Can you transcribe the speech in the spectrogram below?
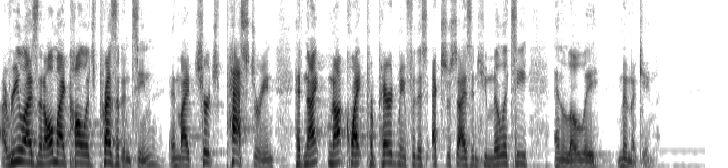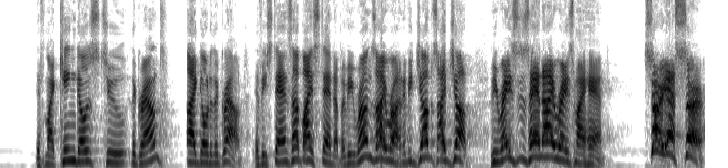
I realized that all my college presidenting and my church pastoring had not, not quite prepared me for this exercise in humility and lowly mimicking. If my king goes to the ground, I go to the ground. If he stands up, I stand up. If he runs, I run. If he jumps, I jump. If he raises his hand, I raise my hand. Sir, yes, sir.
